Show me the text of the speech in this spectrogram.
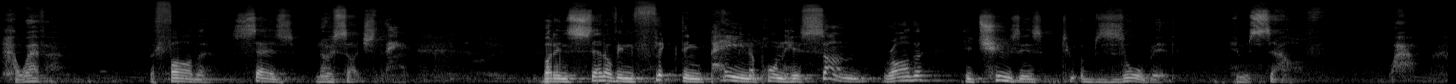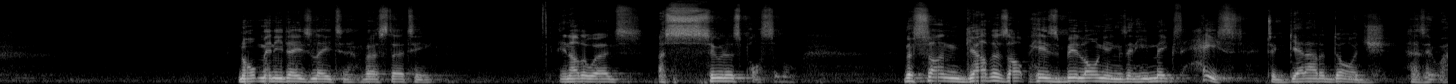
However, the father says no such thing. But instead of inflicting pain upon his son, rather, he chooses to absorb it himself. Wow. Not many days later, verse 13. In other words, as soon as possible, the son gathers up his belongings and he makes haste to get out of Dodge, as it were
